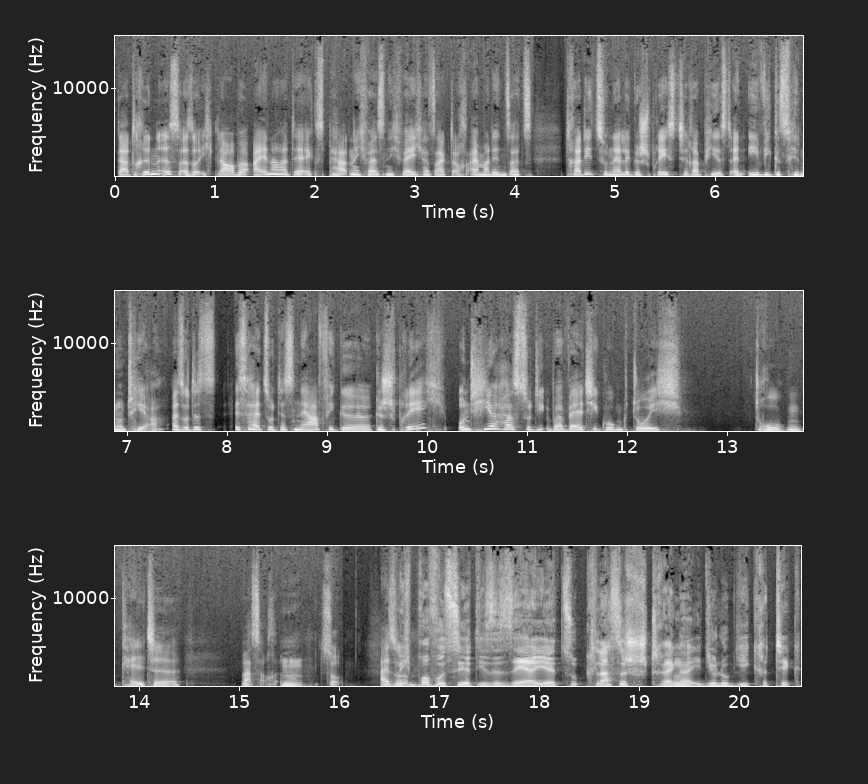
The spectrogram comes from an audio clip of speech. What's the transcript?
da drin ist, also ich glaube, einer der Experten, ich weiß nicht welcher, sagt auch einmal den Satz, traditionelle Gesprächstherapie ist ein ewiges Hin und Her. Also das ist halt so das nervige Gespräch und hier hast du die Überwältigung durch Drogen, Kälte, was auch immer. So. Also Mich provoziert diese Serie zu klassisch strenger Ideologiekritik.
